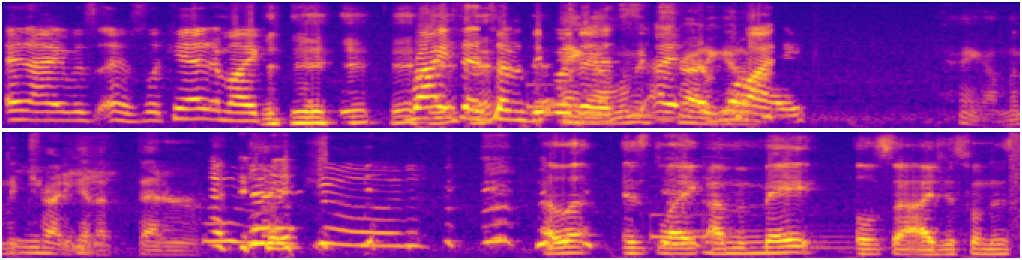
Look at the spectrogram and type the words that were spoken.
and I was, I was looking at it, I'm like, Ryza had something to do with Hang on, this. let me try I, to get a- why? Hang on, let me try to get a better. Oh my god! Lo- It's like I'm a mate. Also, I just want to.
